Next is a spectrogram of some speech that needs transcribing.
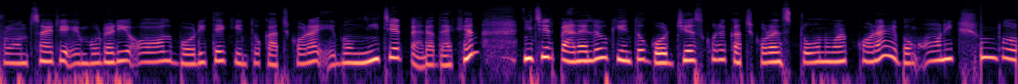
ফ্রন্ট সাইডে এমব্রয়ডারি অল বডিতে কিন্তু কাজ করা এবং নিচের প্যানেল দেখেন? নিচের প্যানেলেও কিন্তু গর্জিয়াস করে কাজ করা স্টোন ওয়ার্ক করা এবং অনেক সুন্দর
